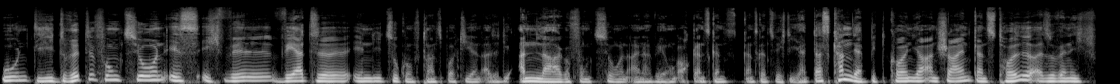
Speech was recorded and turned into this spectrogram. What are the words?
Und die dritte Funktion ist, ich will Werte in die Zukunft transportieren, also die Anlagefunktion einer Währung, auch ganz, ganz, ganz, ganz wichtig. Ja, das kann der Bitcoin ja anscheinend ganz toll. Also wenn ich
